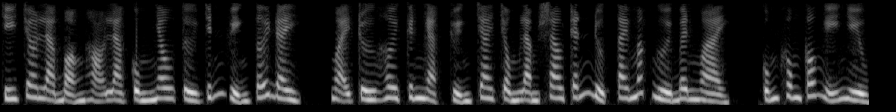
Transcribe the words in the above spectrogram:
chỉ cho là bọn họ là cùng nhau từ chính viện tới đây, ngoại trừ hơi kinh ngạc chuyện trai chồng làm sao tránh được tay mắt người bên ngoài, cũng không có nghĩ nhiều.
